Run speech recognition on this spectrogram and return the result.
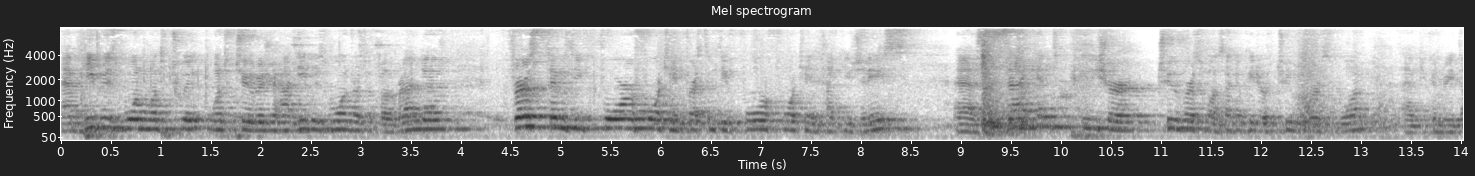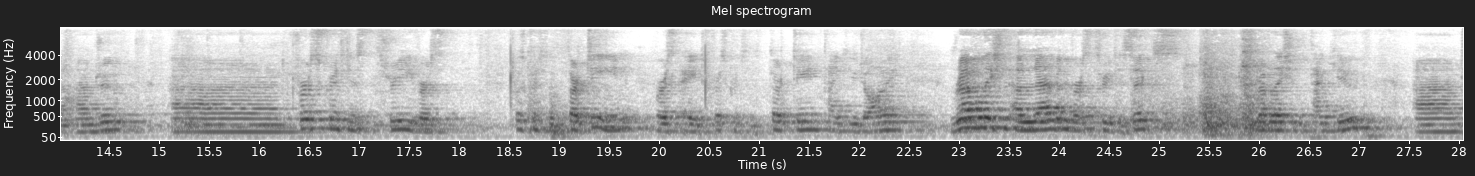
Um, Hebrews 1, 1 to, 2, 1 to 2, raise your hand. Hebrews 1, verse with Brother Brandon. 1 Timothy 4, 14. 1 Timothy 4, 14. Thank you, Janice. Uh, 2 Peter 2, verse 1. 2 Peter 2, verse 1. And um, you can read that, Andrew. And 1 Corinthians 3, verse 1 Corinthians 13, verse 8. 1 Corinthians 13, thank you, Johnny. Revelation 11, verse 3 to 6. Revelation, thank you. And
